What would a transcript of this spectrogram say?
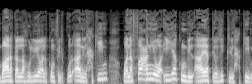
বারাক আলাইকুম ফিল কুরআনিল হাকিম ওয়ানাফা আনি ওয়া ইয়াকুম বিল আয়াতি ও জিক্রিল হাকিম।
